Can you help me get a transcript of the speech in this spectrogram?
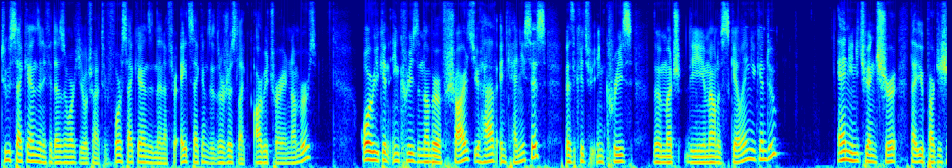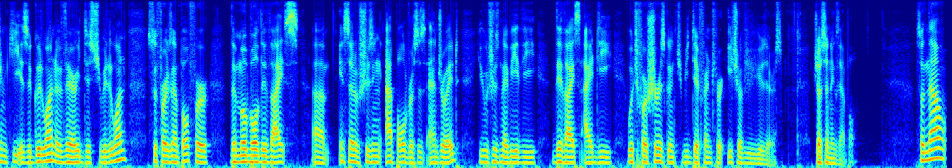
two seconds, and if it doesn't work, you will try after four seconds, and then after eight seconds, they're just like arbitrary numbers. Or you can increase the number of shards you have in Kinesis, basically to increase the much the amount of scaling you can do. And you need to ensure that your partition key is a good one, a very distributed one. So for example, for the mobile device, um, instead of choosing Apple versus Android, you would choose maybe the device ID, which for sure is going to be different for each of your users. Just an example. So now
